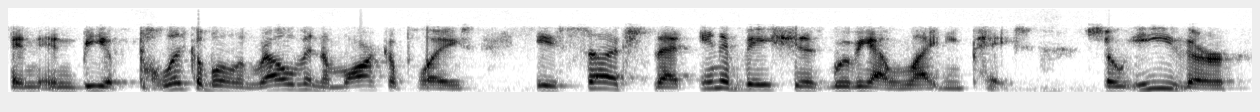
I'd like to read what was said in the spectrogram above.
and, and be applicable and relevant in the marketplace is such that innovation is moving at lightning pace. So either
